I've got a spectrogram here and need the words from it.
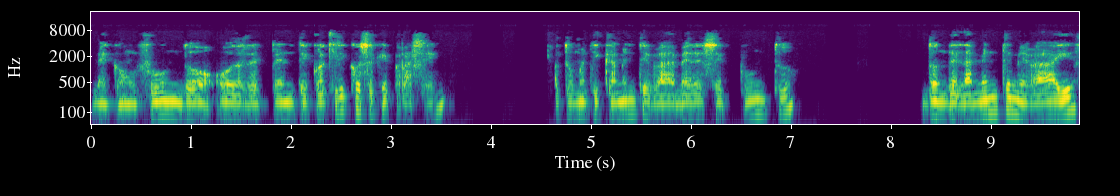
me confundo o de repente cualquier cosa que pase, automáticamente va a haber ese punto donde la mente me va a ir,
